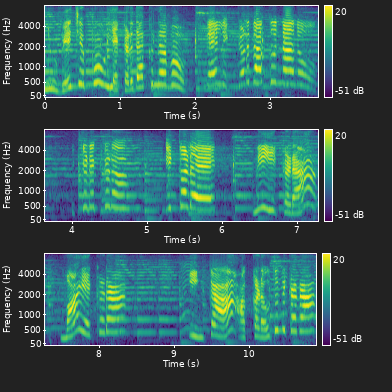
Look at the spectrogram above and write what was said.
నువ్వే చెప్పు ఎక్కడ దాక్కున్నావో. నేను ఇక్కడ దాక్కున్నాను. ఇక్కడెక్కడ? ఇక్కడే. నీ ఇక్కడ? మా ఎక్కడా? ఇంకా అక్కడవుతుంది కదా.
